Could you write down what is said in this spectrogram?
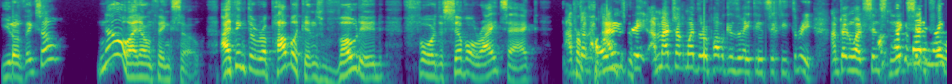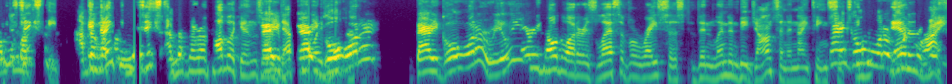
You don't think so? No, I don't think so. I think the Republicans voted for the Civil Rights Act. I'm, talking, I didn't say, I'm not talking about the Republicans of 1863. I'm talking about since I'm Nixon. About 1960. I'm in 1960, the Republicans Barry, Barry Goldwater. Barry Goldwater, really? Barry Goldwater is less of a racist than Lyndon B. Johnson in 1960. Barry Goldwater, Damn right.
